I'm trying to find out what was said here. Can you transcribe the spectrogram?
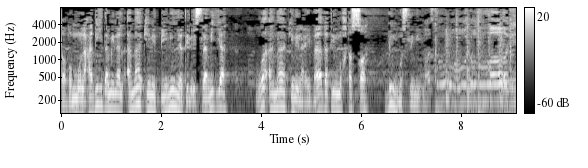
تضم العديد من الأماكن الدينية الإسلامية وأماكن العبادة المختصة بالمسلمين. رسول الله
